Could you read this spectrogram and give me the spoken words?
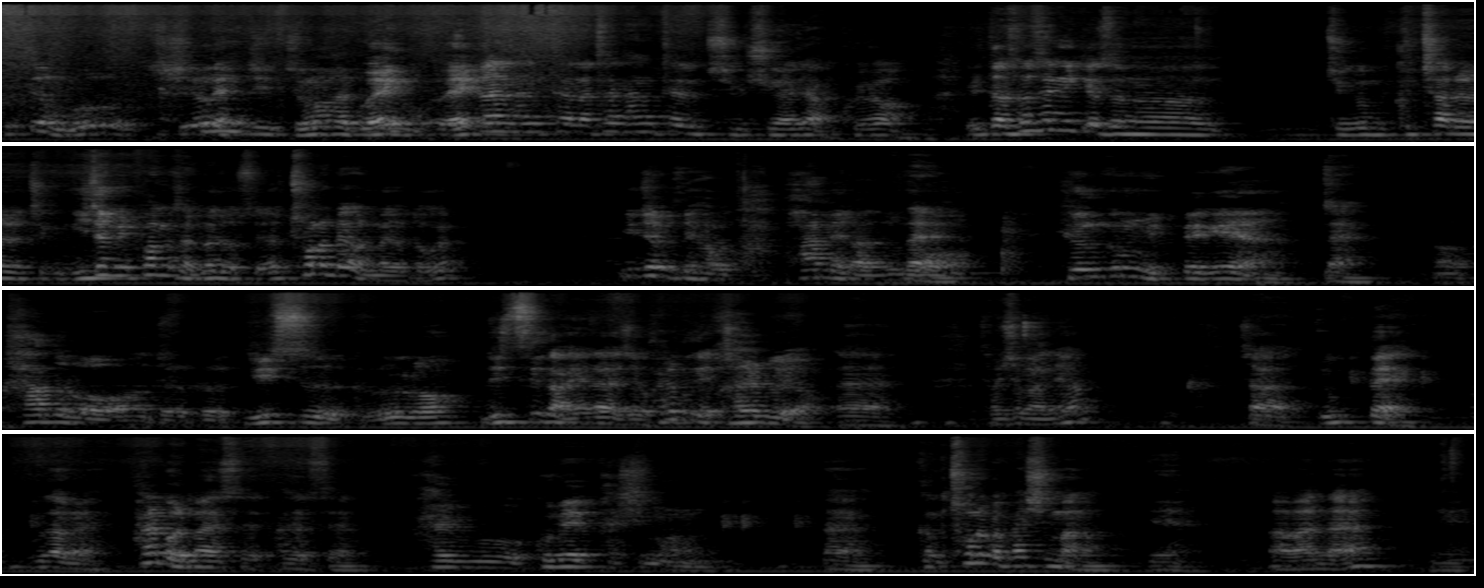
그때 뭐 시험인지 정확하게 외, 보자니까 외관 상태나 차 상태는 지금 중요하지 않고요. 일단 선생님께서는 지금 그 차를 지금 이점이 포함해서 얼마 줬어요? 1,500 얼마 줬다고요? 이점비하고 다 포함해가지고 네. 현금 600에 네. 어, 카드로 저그 리스 그걸로 리스가 아니라 지금 할부겠죠. 할부요. 네. 잠시만요. 자, 600. 그 다음에 할부 얼마 했어요? 하셨어요? 할부 980만 원. 네. 그럼 1,580만 원. 예. 아, 맞나요? 예.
